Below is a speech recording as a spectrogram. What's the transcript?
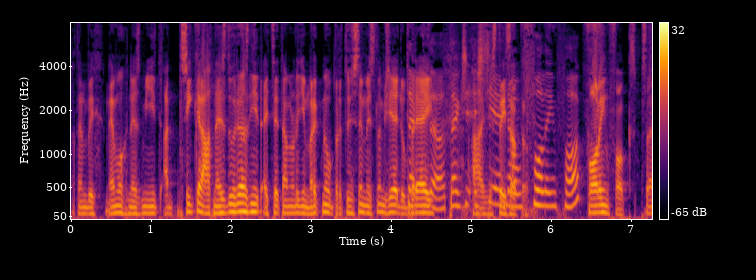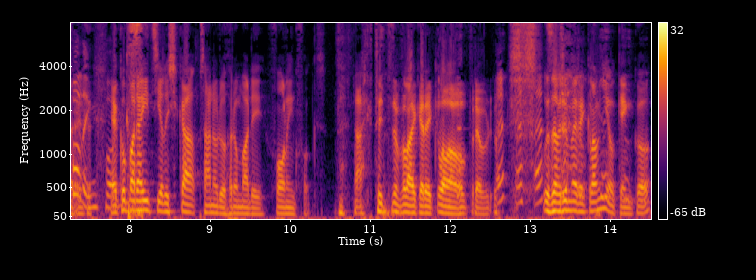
A ten bych nemohl nezmínit a třikrát nezdůraznit, ať se tam lidi mrknou, protože si myslím, že je dobrý. Tak to, takže a ještě jednou Falling Fox. Falling Fox. Psa, Falling jako, Fox. Jako padající liška, psáno dohromady, Falling Fox. tak, teď to byla jako reklama, opravdu. Uzavřeme reklamní okénko.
